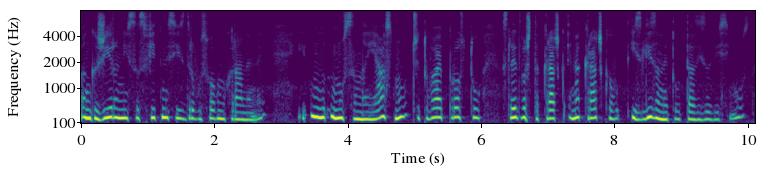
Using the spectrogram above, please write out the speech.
ангажирани с фитнес и здравословно хранене но са наясно, че това е просто следваща крачка, една крачка от излизането от тази зависимост,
